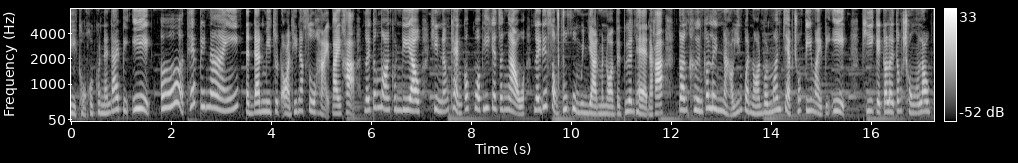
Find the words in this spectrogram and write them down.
ดีตของคนคนนั้นได้ไปอีก เออ เทพไปไหน แต่ดันมีจุดอ่อนที่นักสู้หายไปค่ะ เลยต้องนอนคนเดียว หินน้ำแข็งก็กลัวพี่แกจะเหงา เลยได้ส่งผู้คุมวิญญาณมานอนเป็นเพื่อนแทนนะคะ กลางคืนก็เลยหนาวยิ่งกว่านอนบนม่อนแจ็บช่วงปีใหม่ไปอีก พี่แกก็เลยต้องชงเหล้าเ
